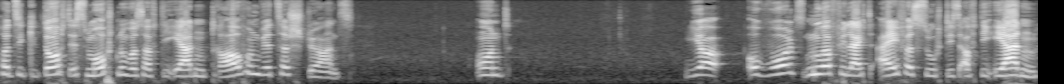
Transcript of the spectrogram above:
hat sich gedacht, es macht nur was auf die Erden drauf und wir zerstören's. Und ja, obwohl es nur vielleicht Eifersucht ist auf die Erden,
